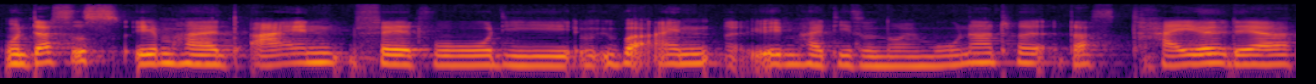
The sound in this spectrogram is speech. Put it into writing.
und das ist eben halt ein Feld, wo die über ein, eben halt diese neun Monate das Teil der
